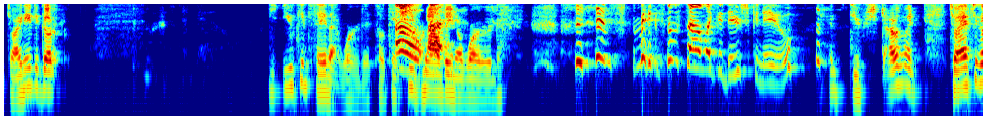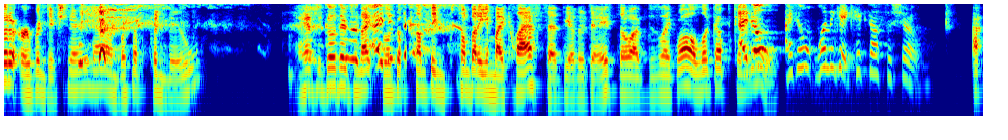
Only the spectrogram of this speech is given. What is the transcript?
Do I need to go? To... You can say that word. It's okay. Oh, She's mouthing a word. it sound like a douche canoe. Douche. I was like, do I have to go to Urban Dictionary now and look up canoe? I have to go there tonight I to look just- up something somebody in my class said the other day. So I was like, well, I'll look up canoe. I don't. I don't want to get kicked off the show. I,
